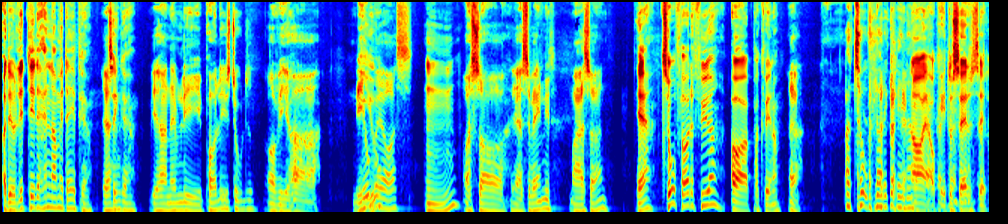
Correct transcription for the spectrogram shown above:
Og det er jo lidt det, det handler om i dag, Per, ja. Tænker jeg. Vi har nemlig Polly i studiet, og vi har Neo. med os. Mm. Og så, ja, sædvanligt, mig og Søren. Ja, to flotte fyre og et par kvinder. Ja. Og to flotte kvinder. Nå ja, okay, du sagde det selv.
